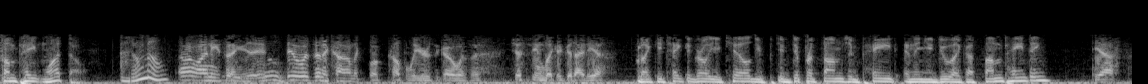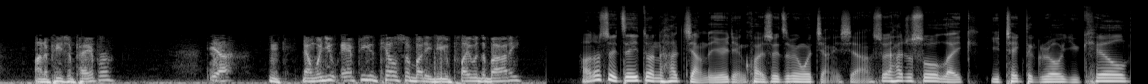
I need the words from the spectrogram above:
Thumb paint what though? I don't know. Oh, anything. It, it was in a comic book a couple of years ago. It was a just seemed like a good idea. Like you take the girl you killed, you, you dip her thumbs in paint, and then you do like a thumb painting Yes. on a piece of paper. Yeah. Hmm. Now, when you after you kill somebody, do you play with the body? 好，那所以这一段他讲的有一点快，所以这边我讲一下。所以他就说，like you take the girl you killed,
